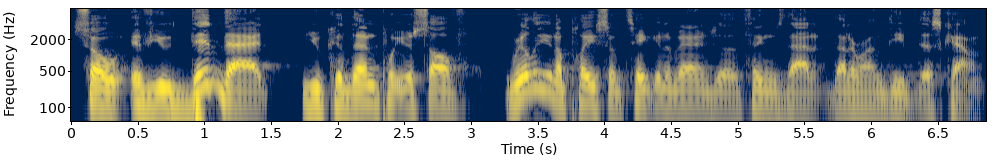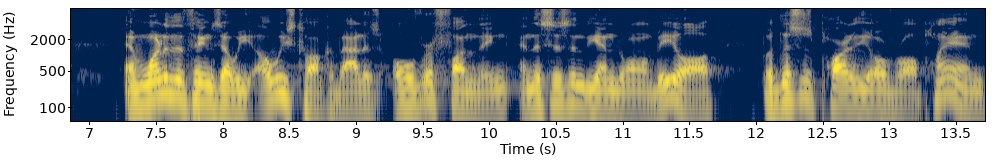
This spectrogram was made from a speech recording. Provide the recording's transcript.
So if you did that, you could then put yourself really in a place of taking advantage of the things that, that are on deep discount. And one of the things that we always talk about is overfunding, and this isn't the end all and be all, but this is part of the overall plan.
